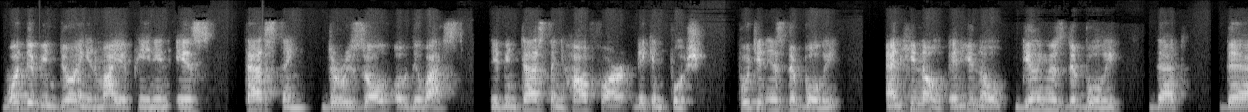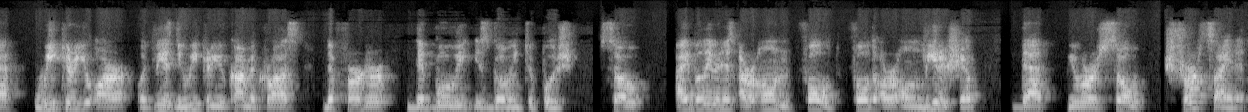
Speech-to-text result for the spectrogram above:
What they've been doing, in my opinion, is testing the resolve of the West. They've been testing how far they can push. Putin is the bully, and he know, and you know, dealing with the bully, that the weaker you are, or at least the weaker you come across, the further the bully is going to push. So I believe it is our own fault, fault our own leadership that we were so short-sighted.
